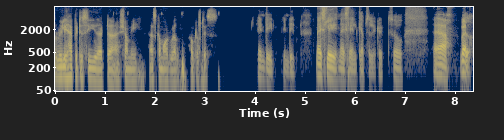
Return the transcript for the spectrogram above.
really happy to see that uh, shami has come out well out of this Indeed, indeed. Nicely, nicely encapsulated. So, uh, well,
